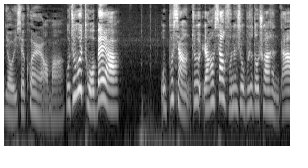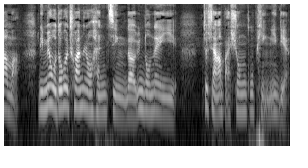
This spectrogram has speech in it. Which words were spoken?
有一些困扰吗？我就会驼背啊，我不想就，然后校服那时候不是都穿很大嘛，里面我都会穿那种很紧的运动内衣，就想要把胸箍平一点，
